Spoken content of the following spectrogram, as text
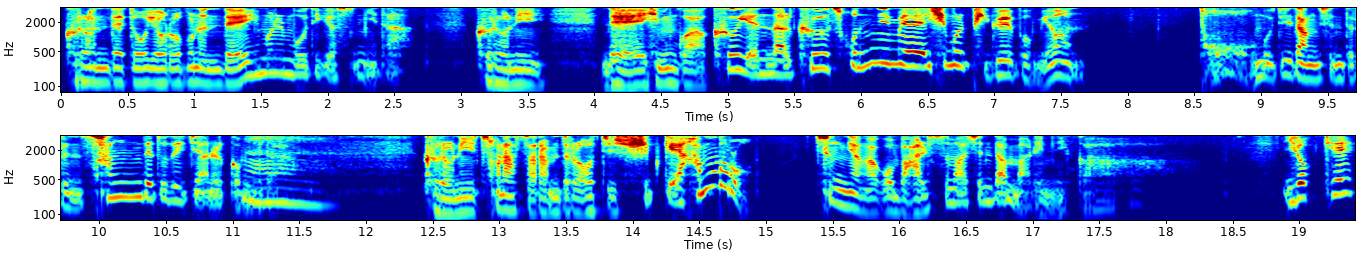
그런데도 여러분은 내 힘을 못 이겼습니다. 그러니 내 힘과 그 옛날 그 손님의 힘을 비교해 보면 도무지 당신들은 상대도 되지 않을 겁니다. 음. 그러니 천하 사람들을 어찌 쉽게 함부로 측량하고 말씀하신단 말입니까? 이렇게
